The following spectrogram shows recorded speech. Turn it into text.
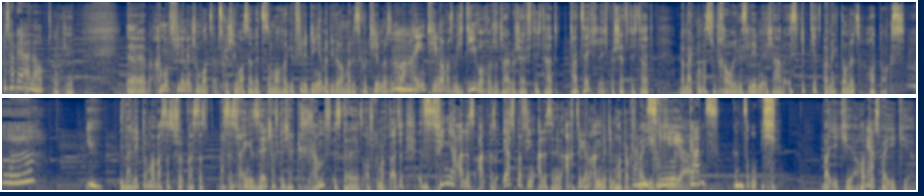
das hat er erlaubt. Okay. Äh, haben uns viele Menschen WhatsApps geschrieben aus der letzten Woche. Gibt viele Dinge, über die wir nochmal diskutieren müssen. Mhm. Aber ein Thema, was mich die Woche total beschäftigt hat, tatsächlich beschäftigt hat, da merkt man, was für ein trauriges Leben ich habe. Es gibt jetzt bei McDonalds Hot Dogs. Überleg doch mal, was das, für, was, das, was das für ein gesellschaftlicher Krampf ist, der da jetzt aufgemacht hat. Also, es fing ja alles an. Also, erstmal fing alles in den 80ern an mit den Hot Dogs bei Ganz ruhig. Ikea. Ganz, ganz ruhig. Bei Ikea. Hot Dogs Ja. bei Ikea.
